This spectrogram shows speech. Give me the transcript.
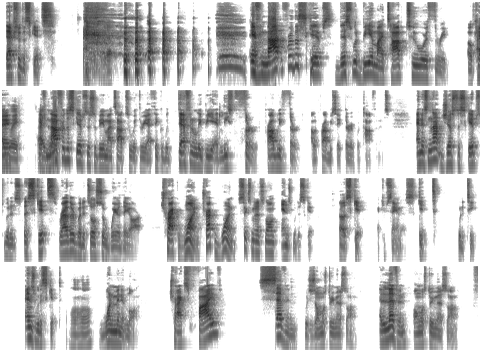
Dexter the Skits. if not for the skips, this would be in my top two or three. Okay. If not for the skips, this would be in my top two or three. I think it would definitely be at least third, probably third. I would probably say third with confidence. And it's not just the skips, but it's uh, skits rather, but it's also where they are. Track one, track one, six minutes long, ends with a skip. Uh, skit. I keep saying that. Skit with a T. Ends with a skit Mhm. one minute long. Tracks five, seven, which is almost three minutes long, 11, almost three minutes long,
